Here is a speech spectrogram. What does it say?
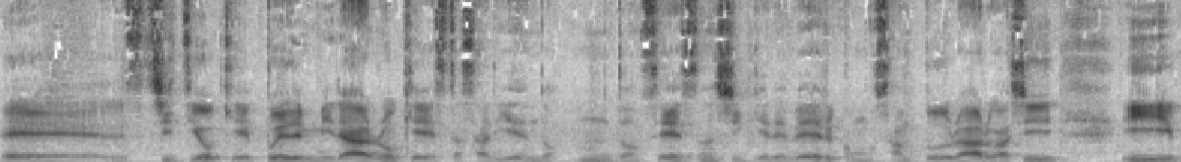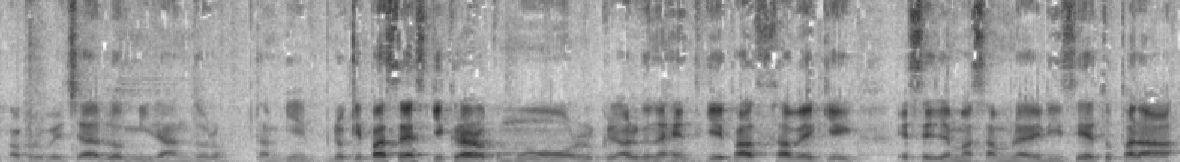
eh, sitio que puede mirar lo que está saliendo. Entonces, si quiere ver como sample o algo así y aprovecharlo mirándolo también. Lo que pasa es que, claro, como alguna gente que sabe que se llama Samurai esto para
